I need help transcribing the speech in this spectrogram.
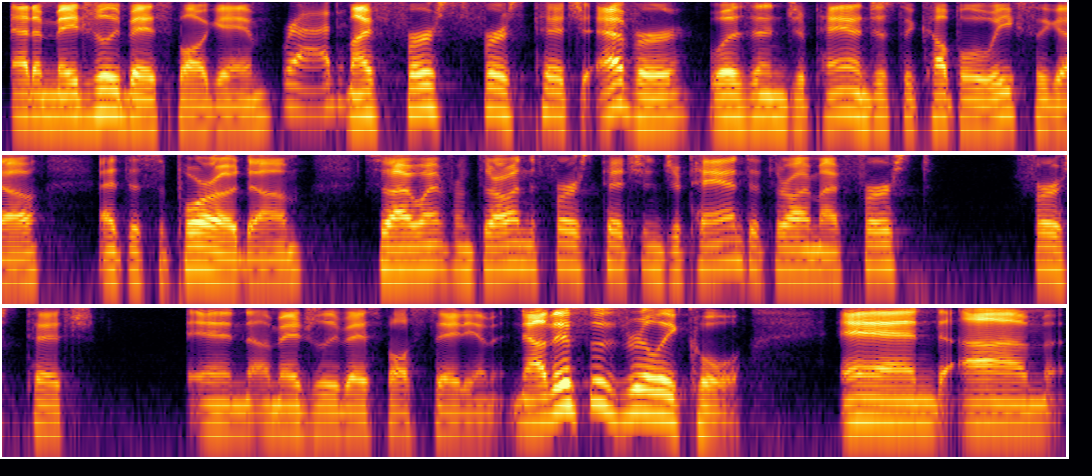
at a Major League Baseball game. Rad. My first first pitch ever was in Japan just a couple of weeks ago at the Sapporo Dome. So I went from throwing the first pitch in Japan to throwing my first first pitch in a Major League Baseball stadium. Now this was really cool, and um,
